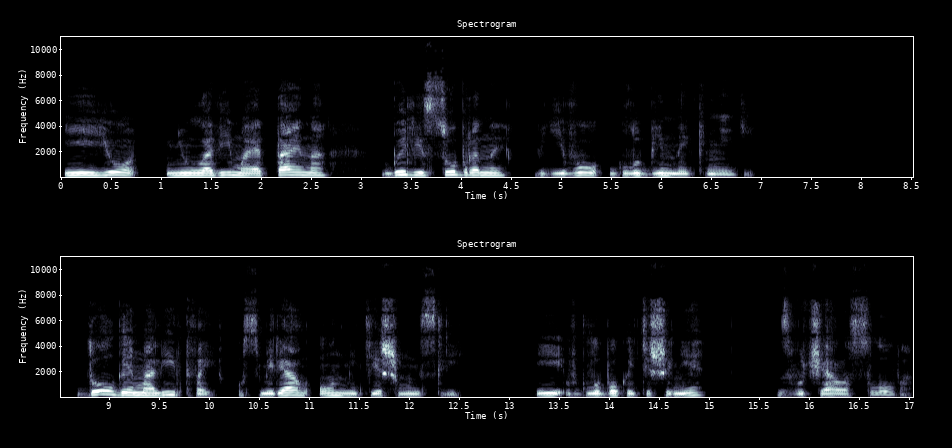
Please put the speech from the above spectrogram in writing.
и ее неуловимая тайна были собраны в его глубинной книге. Долгой молитвой усмирял он мятеж мыслей, и в глубокой тишине звучало слово.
